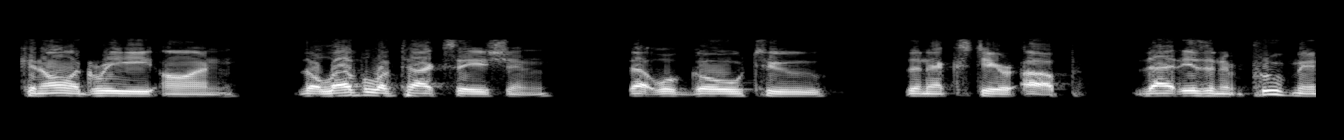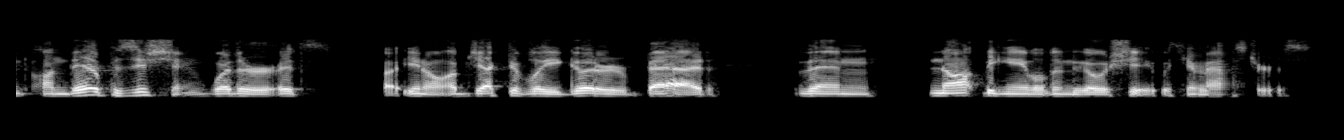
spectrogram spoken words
can all agree on the level of taxation that will go to the next tier up, that is an improvement on their position, whether it's uh, you know objectively good or bad, than not being able to negotiate with your masters.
